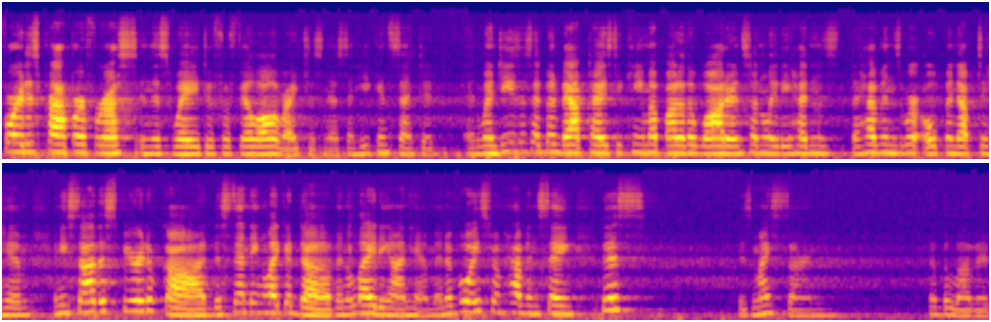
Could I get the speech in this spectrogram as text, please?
For it is proper for us in this way to fulfill all righteousness. And he consented. And when Jesus had been baptized, he came up out of the water, and suddenly the heavens, the heavens were opened up to him. And he saw the Spirit of God descending like a dove and alighting on him, and a voice from heaven saying, This is my Son, the beloved,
